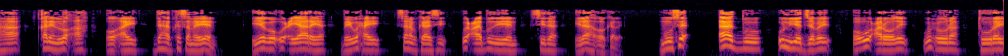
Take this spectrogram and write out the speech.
ahaa qalin lo' ah oo ay dahab ka sameeyeen. Iyagoo u ciyaaraya bay waxay sanabkaasi u caabudayeen sida ilaah oo kale. Muuse aad buu u niyad jabay oo u carooday wuxuuna tuuray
